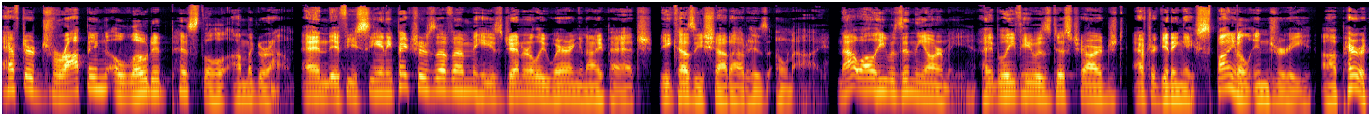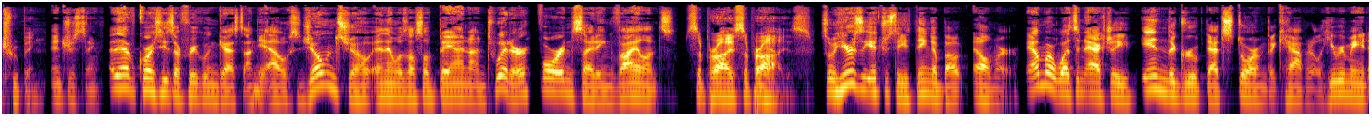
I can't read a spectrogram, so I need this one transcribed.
after dropping a loaded pistol on the ground. And if you see any pictures of him, he's generally wearing an eye patch because he shot out his own eye. Not while he was in the army. I believe he was discharged after getting a spinal injury uh, paratrooping. Interesting. And then, of course, he's a frequent guest on the Alex Jones show and then was also banned on Twitter for inciting violence. Surprise, surprise. So here's the interesting thing about Elmer. Elmer wasn't actually in the group that stormed the Capitol. He remained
